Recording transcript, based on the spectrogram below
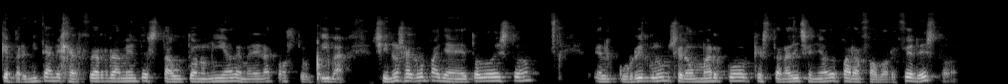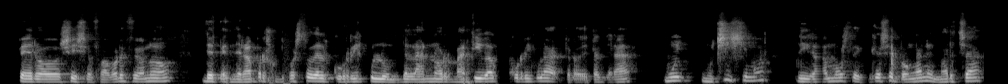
que permitan ejercer realmente esta autonomía de manera constructiva. Si no se acompaña de todo esto, el currículum será un marco que estará diseñado para favorecer esto. Pero si se favorece o no, dependerá, por supuesto, del currículum, de la normativa curricular, pero dependerá muchísimo, digamos, de que se pongan en marcha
